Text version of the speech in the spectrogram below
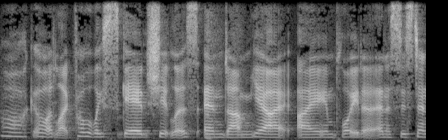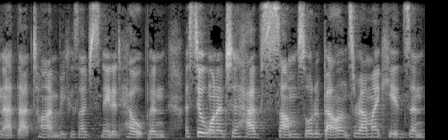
oh, God, like probably scared shitless. And um, yeah, I, I employed a, an assistant at that time because I just needed help. And I still wanted to have some sort of balance around my kids. And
